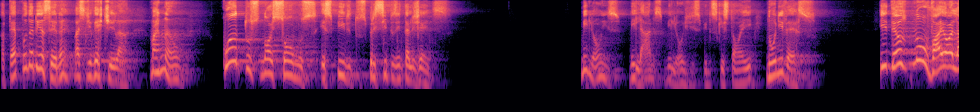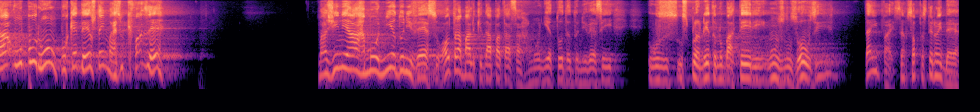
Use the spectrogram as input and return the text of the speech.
até poderia ser, né? Vai se divertir lá. Mas não. Quantos nós somos espíritos, princípios inteligentes? Milhões, milhares, milhões de espíritos que estão aí no universo. E Deus não vai olhar um por um, porque Deus tem mais o que fazer. Imagine a harmonia do universo. Olha o trabalho que dá para estar essa harmonia toda do universo aí, os, os planetas não baterem uns nos outros, e daí vai, só para você ter uma ideia.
